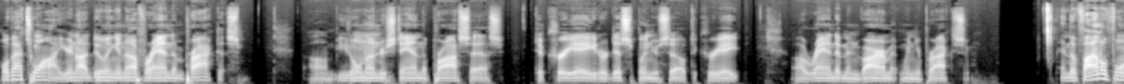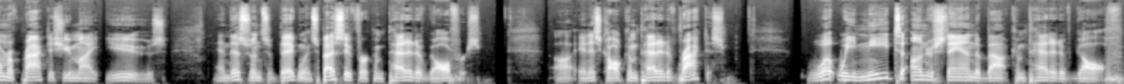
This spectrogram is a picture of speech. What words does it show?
Well, that's why you're not doing enough random practice. Um, you don't understand the process to create or discipline yourself to create a random environment when you're practicing. And the final form of practice you might use And this one's a big one, especially for competitive golfers. Uh, and it's called competitive practice. What we need to understand about competitive golf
